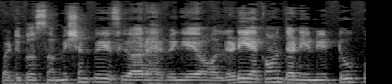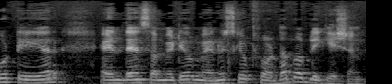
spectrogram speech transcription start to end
particular submission page if you are having a already account then you need to put here and then submit your manuscript for the publication.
